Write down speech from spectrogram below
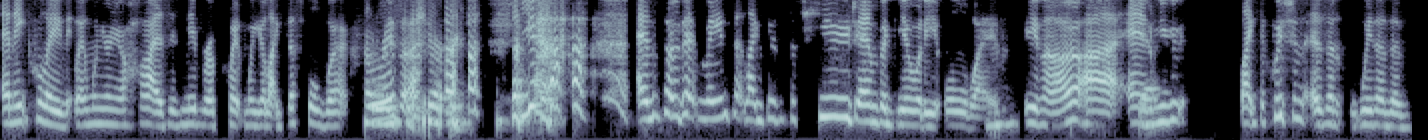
And equally, when you're in your highs, there's never a point where you're like, this will work forever. yeah. And so that means that like there's this huge ambiguity always, mm-hmm. you know, uh, and yeah. you like the question isn't whether the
